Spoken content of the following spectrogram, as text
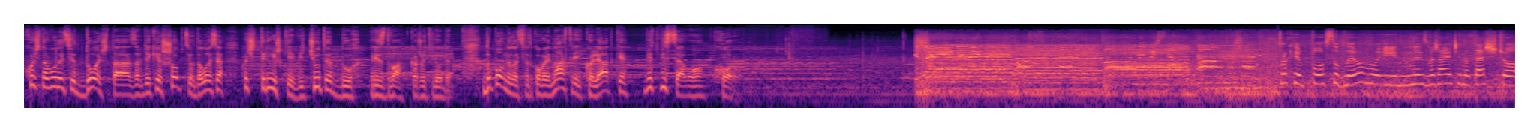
хоч на вулиці дощ, та завдяки шопці вдалося хоч трішки відчути дух Різдва, кажуть люди. Доповнили святковий настрій, колядки від місцевого хору. Трохи по-особливому і незважаючи на те, що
